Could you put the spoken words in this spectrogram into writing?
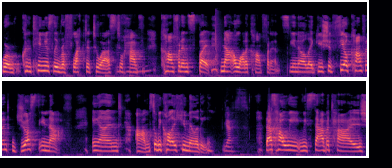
we're continuously reflected to us to mm-hmm. have confidence, but not a lot of confidence. You know, like you should feel confident just enough. And um, so we call it humility. Yes that's how we we sabotage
